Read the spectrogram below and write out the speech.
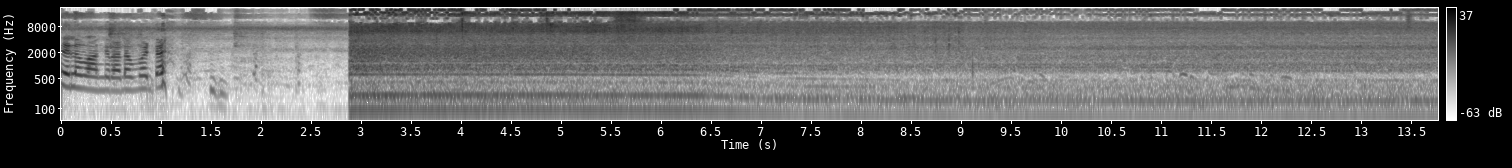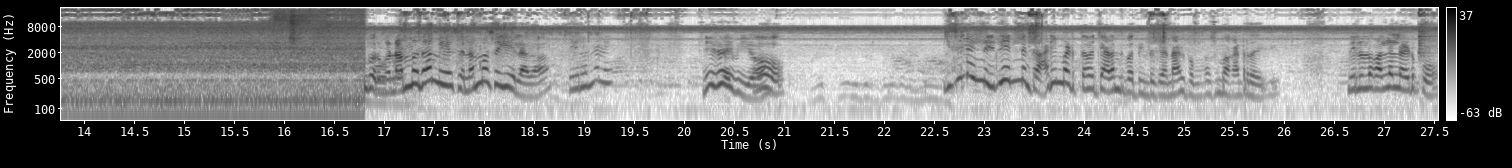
வேலை வாங்குறான் நம்மகிட்ட. நம்ம தான் மேச நம்ம செய்யலாதா? செய்யறதானே நீ செய்வியோ இதுல இல்ல இது என்ன அடிமடத்தை வச்சு அளந்து பார்த்துக்கிட்டு இருக்க? நாள் பக்கம் சும்மா கட்டுறதுக்கு இதில் உள்ள கல்லெல்லாம் எடுப்போம்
